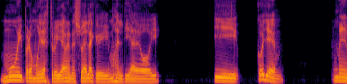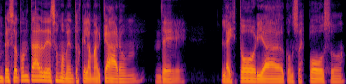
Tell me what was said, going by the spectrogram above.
muy pero muy destruida Venezuela que vivimos el día de hoy. Y, oye, me empezó a contar de esos momentos que la marcaron, de la historia con su esposo.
